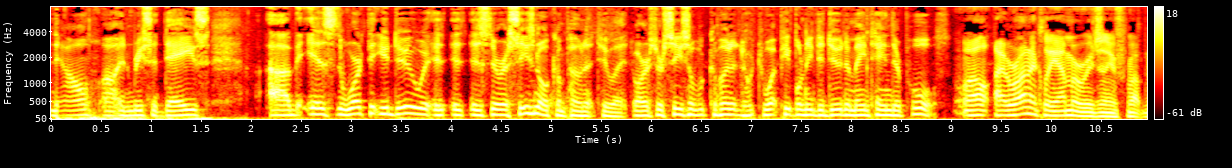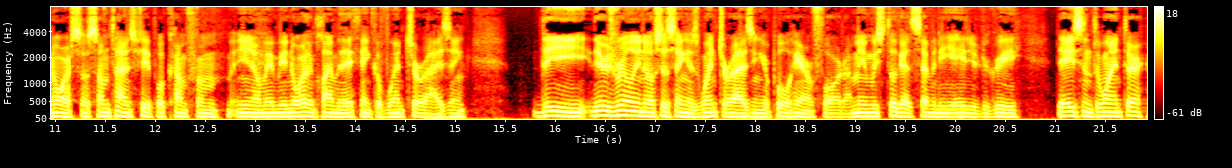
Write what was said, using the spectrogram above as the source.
now uh, in recent days. Um, is the work that you do, is, is, there a seasonal component to it? Or is there a seasonal component to, to what people need to do to maintain their pools? Well, ironically, I'm originally from up north, so sometimes people come from, you know, maybe northern climate, they think of winterizing the there's really no such thing as winterizing your pool here in Florida. I mean, we still got 70, 80 degree days into winter.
